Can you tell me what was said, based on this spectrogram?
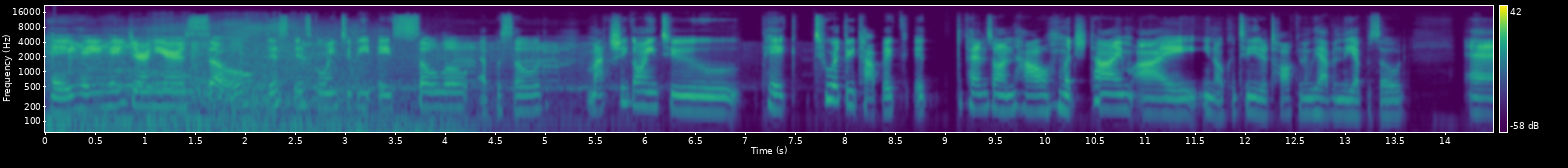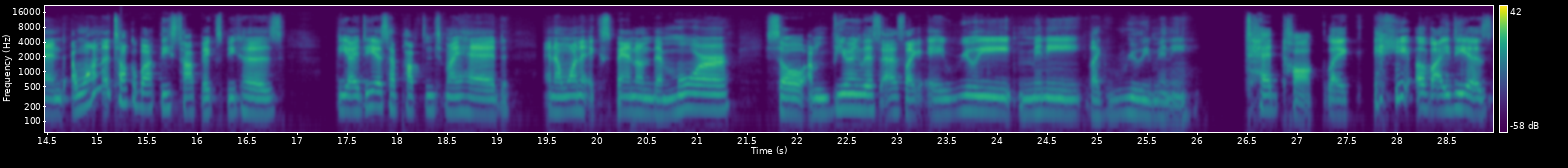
Hey, hey, hey, journeyers. So, this is going to be a solo episode. I'm actually going to pick two or three topics. It depends on how much time I, you know, continue to talk and we have in the episode. And I want to talk about these topics because the ideas have popped into my head and I want to expand on them more. So I'm viewing this as like a really mini, like really mini TED talk, like of ideas.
